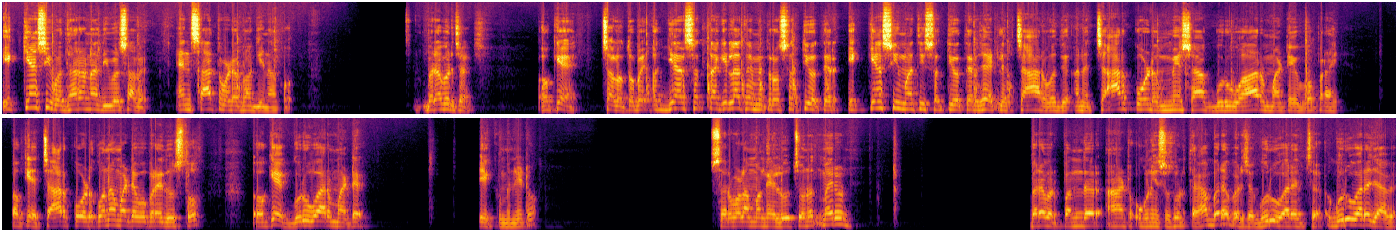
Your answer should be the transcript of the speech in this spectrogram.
એક્યાસી વધારાના દિવસ આવે. એને સાત વડે ભાગી નાખો. બરાબર છે? ઓકે. ચાલો, તો ભાઈ અગિયાર સત્તા કેટલા થાય મિત્રો? સત્યોતેર. એક્યાસી માંથી સત્યોતેર જાય એટલે ચાર વધે અને ચાર કોડ હંમેશા ગુરુવાર માટે વપરાય. ઓકે, ચાર કોડ કોના માટે વપરાય દોસ્તો? ઓકે, ગુરુવાર માટે. એક મિનિટ. સરવાળામાં કઈ લોચો નથી માર્યો ને? બરાબર, પંદર આઠ ઓગણીસો સુડતાલીસ હા, બરાબર છે. ગુરુવારે જ છે. ગુરુવારે જ આવે.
